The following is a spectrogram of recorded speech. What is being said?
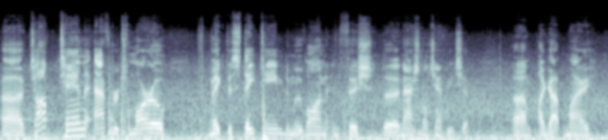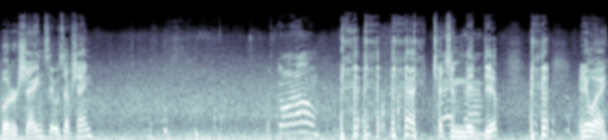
Uh, top 10 after tomorrow make the state team to move on and fish the national championship. Um, I got my boater Shane. Say what's up, Shane. What's going on? Catch him mid dip. anyway,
